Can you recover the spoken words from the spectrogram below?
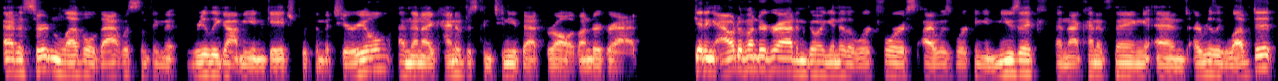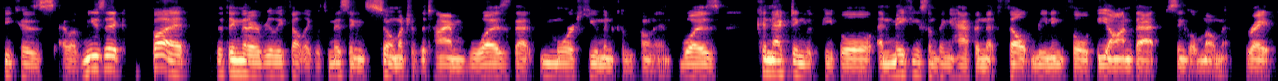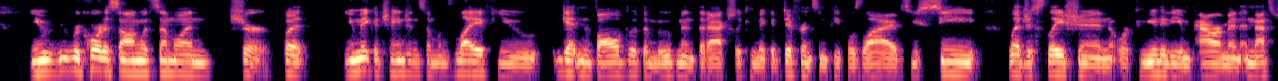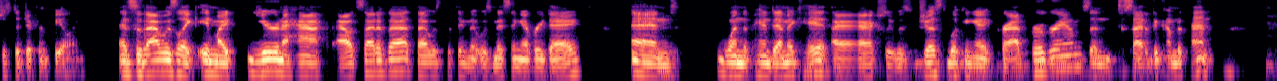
at a certain level, that was something that really got me engaged with the material. And then I kind of just continued that through all of undergrad. Getting out of undergrad and going into the workforce, I was working in music and that kind of thing. And I really loved it because I love music. But the thing that I really felt like was missing so much of the time was that more human component, was connecting with people and making something happen that felt meaningful beyond that single moment, right? You record a song with someone, sure, but you make a change in someone's life, you get involved with a movement that actually can make a difference in people's lives, you see legislation or community empowerment, and that's just a different feeling. And so that was like in my year and a half outside of that, that was the thing that was missing every day. And when the pandemic hit, I actually was just looking at grad programs and decided to come to Penn.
